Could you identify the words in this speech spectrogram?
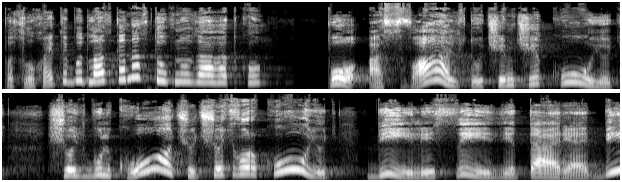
Послухайте, будь ласка, наступну загадку. По асфальту чимчикують, щось булькочуть, щось воркують. Білі, сизі та рябі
